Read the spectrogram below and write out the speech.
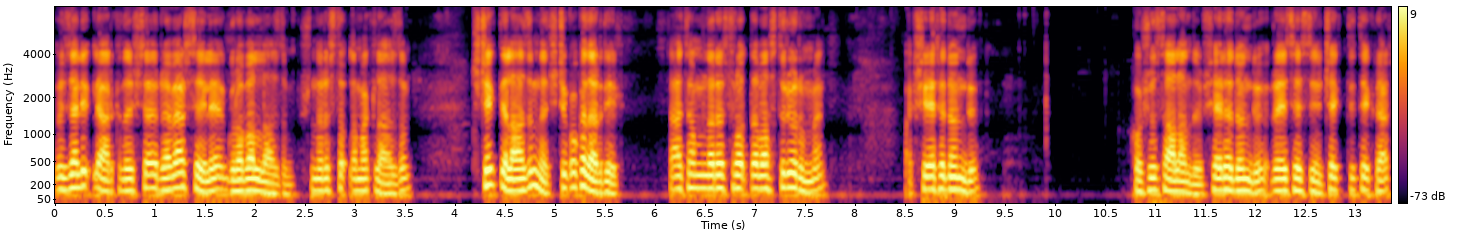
özellikle arkadaşlar reverse ile global lazım. Şunları stoklamak lazım. Çiçek de lazım da çiçek o kadar değil. Zaten bunlara slotla bastırıyorum ben. Bak şehre döndü. Koşul sağlandı. Şehre döndü. RSS'ini çekti tekrar.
